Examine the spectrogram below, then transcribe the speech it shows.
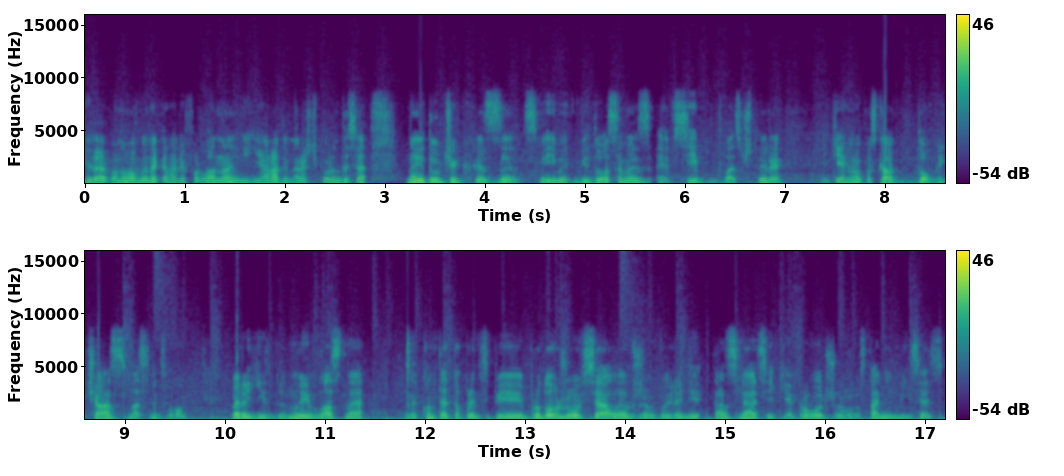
Вітаю, панове, ви на каналі Форлана, і я радий нарешті повернутися на ютубчик з своїми відосами з FC24, які я не випускав довгий час внаслідок свого переїзду. Ну і власне контент, в принципі, продовжувався, але вже в вигляді трансляції, які я проводжу останній місяць.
